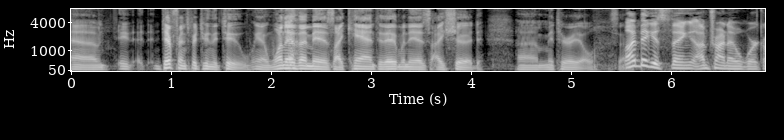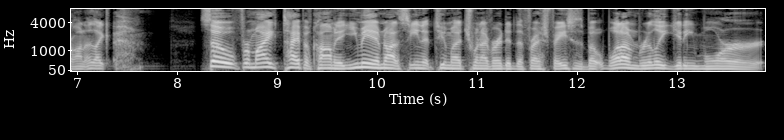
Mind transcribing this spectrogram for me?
Um, it- difference between the two. You know, one of them is I can, the other one is I should um, material. So. My biggest thing I'm trying to work on, like, so for my type of comedy, you may have not seen it too much whenever I did the Fresh Faces, but what I'm really getting more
